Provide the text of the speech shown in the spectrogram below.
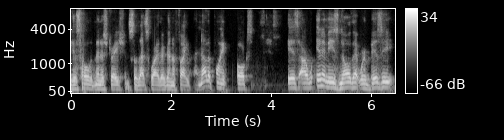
his whole administration. So that's why they're going to fight. Another point, folks, is our enemies know that we're busy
